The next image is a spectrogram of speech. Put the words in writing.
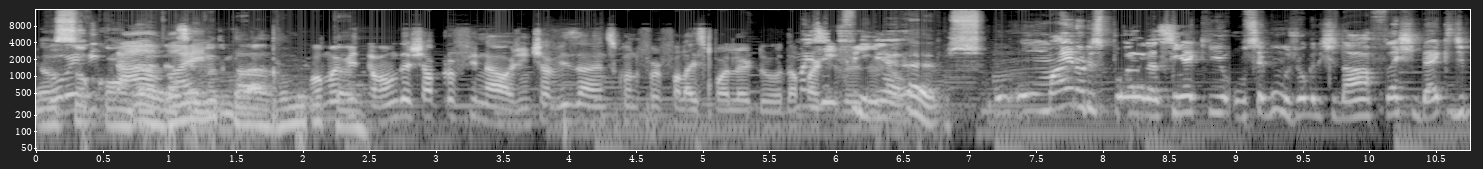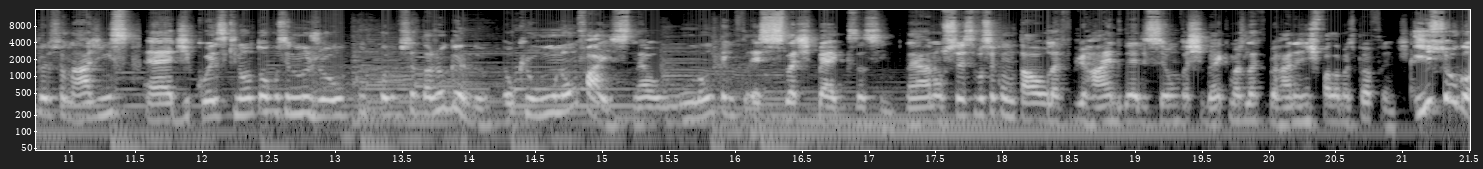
vamos sou evitar, contra é, a vamos segunda evitar, temporada. vamos Vamos evitar. vamos deixar pro final. A gente avisa antes quando for falar spoiler do, da Mas parte 2 enfim, do é. É, Um minor spoiler, assim, é que o segundo jogo ele te dá flashbacks de personagens é, de coisas que não estão acontecendo no jogo quando você tá jogando. O que o 1 não faz, né? O 1 não tem esses flashbacks, assim, né? A não ser se você contar o Left Behind dele ser um flashback, mas Left Behind a gente fala mais pra frente. Isso eu gosto.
